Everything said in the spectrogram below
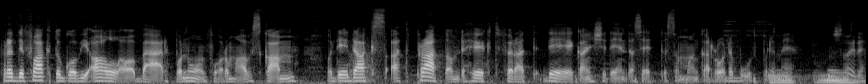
För att de facto går vi alla och bär på någon form av skam. Och det är dags att prata om det högt för att det är kanske det enda sättet som man kan råda bot på det med. Så är det.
